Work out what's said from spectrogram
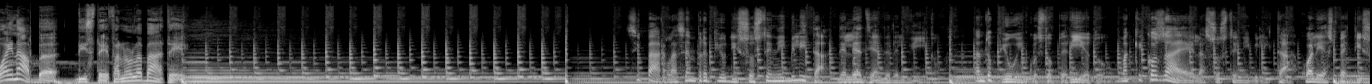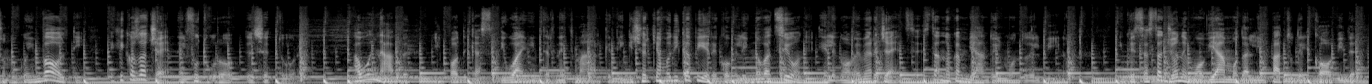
Wine Hub di Stefano Labate. Si parla sempre più di sostenibilità delle aziende del vino, tanto più in questo periodo. Ma che cosa è la sostenibilità? Quali aspetti sono coinvolti e che cosa c'è nel futuro del settore? A Wine Hub, il podcast di Wine Internet Marketing, cerchiamo di capire come l'innovazione e le nuove emergenze stanno cambiando il mondo del vino questa stagione muoviamo dall'impatto del Covid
